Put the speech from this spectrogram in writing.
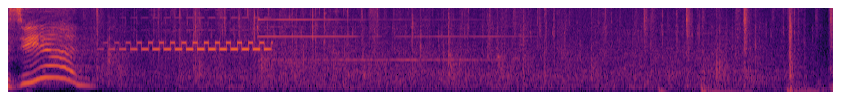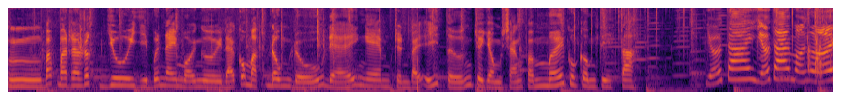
của Duyên. Ừ, Barbara rất vui vì bữa nay mọi người đã có mặt đông đủ để nghe em trình bày ý tưởng cho dòng sản phẩm mới của công ty ta. Vỗ tay, vỗ tay mọi người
